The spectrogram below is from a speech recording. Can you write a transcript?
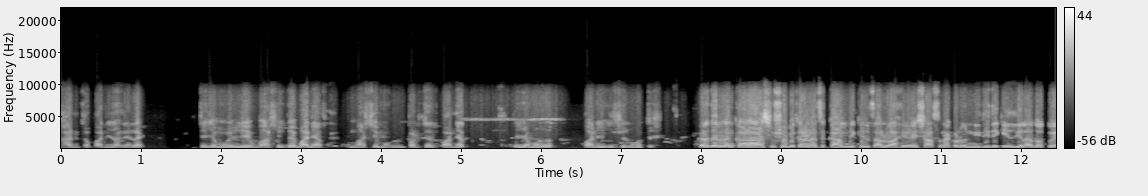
घाण का पाणी झालेलं आहे. त्याच्यामुळे हे वास येतोय पाण्यात. मासे म्हणून पडतात पाण्यात. त्याच्यामुळं पाणी दूषित होते खरं तर रंकाळा सुशोभीकरणाचं काम देखील चालू आहे. शासनाकडून निधी देखील दिला जातोय.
